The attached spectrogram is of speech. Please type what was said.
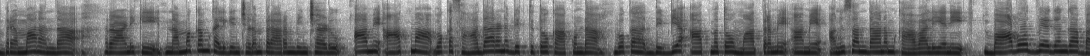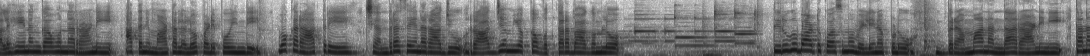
బ్రహ్మానంద రాణికి నమ్మకం కలిగించడం ప్రారంభించాడు. ఆమె ఆత్మ ఒక సాధారణ వ్యక్తితో కాకుండా ఒక దివ్య ఆత్మతో మాత్రమే ఆమె అనుసంధానం కావాలి అని భావోద్వేగంగా బలహీనంగా ఉన్న రాణి అతని మాటలలో పడిపోయింది. ఒక రాత్రి చంద్రసేన రాజు రాజ్యం యొక్క ఉత్తర భాగంలో తిరుగుబాటు కోసము వెళ్ళినప్పుడు బ్రహ్మానంద రాణిని తన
